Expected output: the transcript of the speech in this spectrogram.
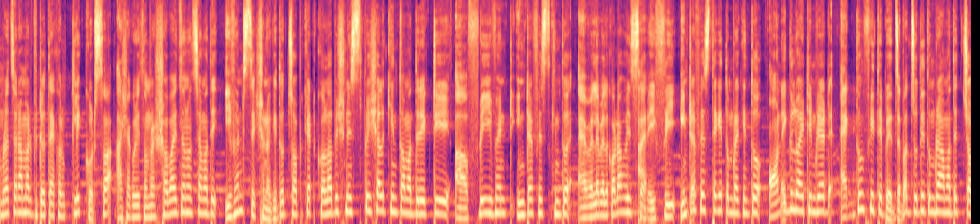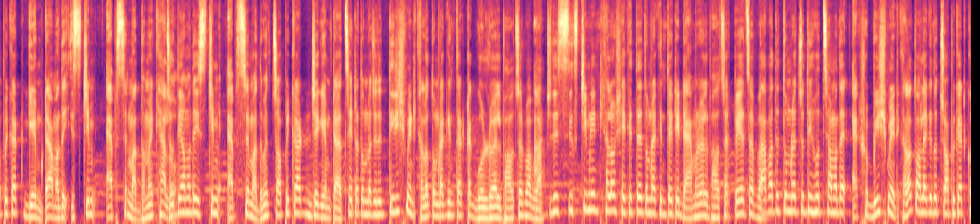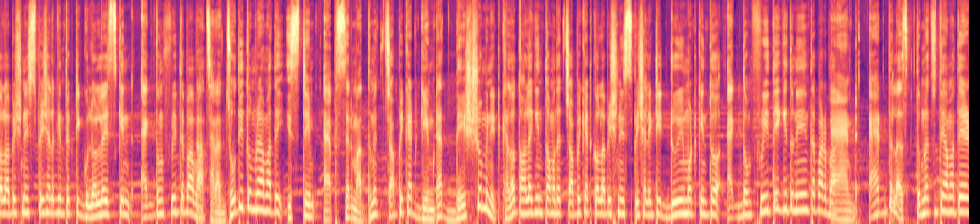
তোমরা যারা আমার ভিডিওতে এখন ক্লিক করছ, আশা করি তোমরা সবাই জানো হচ্ছে আমাদের ইভেন্ট সেকশনে কিন্তু চপিক্যাট কোলাবেশন স্পেশাল কিন্তু আমাদের একটি ফ্রি ইভেন্ট ইন্টারফেস কিন্তু অ্যাভেলেবেল করা হয়েছে। আর এই ফ্রি ইন্টারফেস থেকে তোমরা কিন্তু অনেকগুলো আইটেম রেড একদম ফ্রিতে পেয়ে যাবা। যদি তোমরা আমাদের চপিকাট গেমটা আমাদের স্টিম অ্যাপসের মাধ্যমে খেলো, যদি আমাদের স্টিম অ্যাপসের মাধ্যমে চপিকাট যে গেমটা আছে, এটা তোমরা যদি তিরিশ মিনিট খেলো, তোমরা কিন্তু একটা গোল্ড রয়্যাল ভাউচার পাবো। আর যদি সিক্সটি মিনিট খেলো, সেক্ষেত্রে তোমরা কিন্তু একটি ডায়মন্ড রয়্যাল ভাউচার পেয়ে যাবে। বাদে তোমরা যদি হচ্ছে আমাদের একশো বিশ মিনিট খেলো, তাহলে কিন্তু চপিকাট কোলাবেশন স্পেশাল কিন্তু একটি গ্লোয়াল স্কিন একদম ফ্রিতে পাবা। তাছাড়া যদি তোমরা আমাদের স্টিম অ্যাপসের মাধ্যমে চপিকাট গেমটা দেড়শো মিনিট খেলো তাহলে কিন্তু আমাদের চপিকাট কোলাবেশন স্পেশাল একটি ডুই মোড কিন্তু একদম ফ্রিতে কিন্তু নিয়ে নিতে পারবা। অ্যান্ড অ্যাট দ্য লাস্ট তোমরা যদি আমাদের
